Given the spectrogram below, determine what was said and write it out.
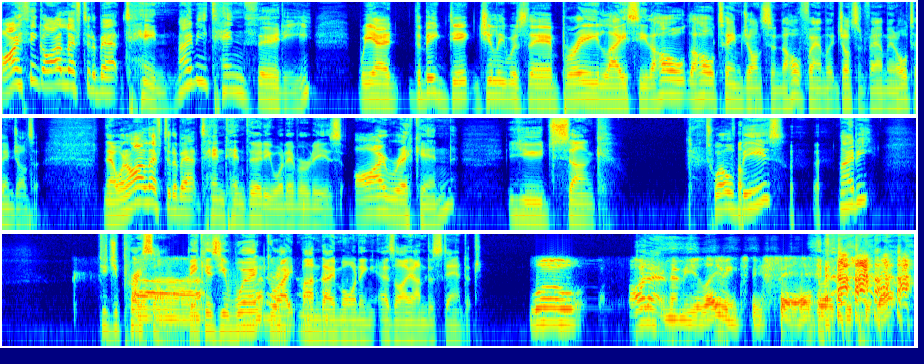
I think I left at about ten, maybe ten thirty. We had the big Dick, Jilly was there, Bree, Lacey, the whole the whole team Johnson, the whole family, Johnson family, and all team Johnson. Now, when I left at about 10, 10.30, whatever it is, I reckon you'd sunk 12 beers, maybe? Did you press on? Uh, Because you weren't great Monday morning, as I understand it. Well, I don't remember you leaving. To be fair, let's just get that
